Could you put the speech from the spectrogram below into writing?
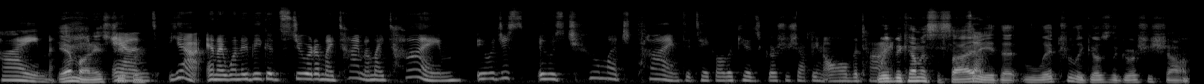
time. Yeah money is cheaper. And yeah and i wanted to be a good steward of my time and my time it would just it was too much time to take all the kids grocery shopping all the time. we've become a society so, that literally goes to the grocery shop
